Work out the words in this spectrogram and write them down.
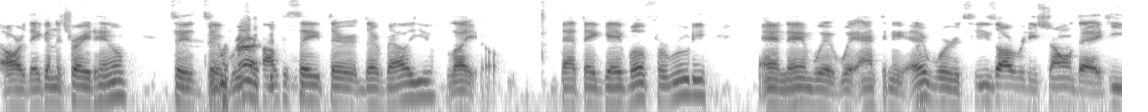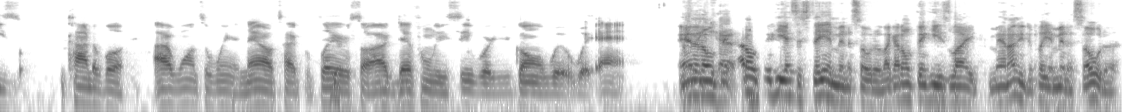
are they going to trade him to to They recompensate their their value like that they gave up for Rudy. And then with with Anthony Edwards, he's already shown that he's kind of a I want to win now type of player. So I definitely see where you're going with with Ant. And I don't think I don't think he has to stay in Minnesota. Like I don't think he's like, man, I need to play in Minnesota.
